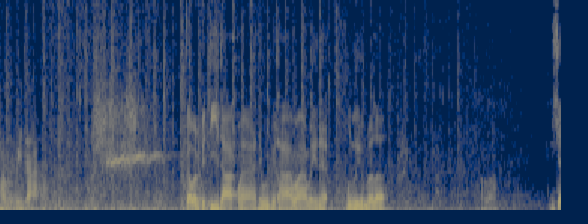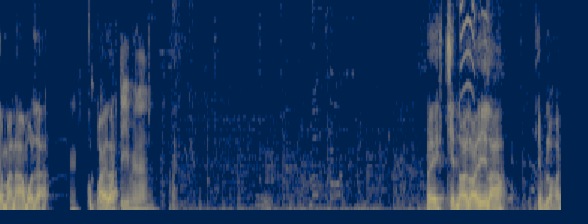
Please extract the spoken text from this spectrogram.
มันไม่มีดาร์กวะ ก็มันไปตีดาร์กมาที่มึงไปฆ่ามาเมื่อกี้เนี่ยมึงลืมแล้วเหรอเอาละไอ้เหี้ยมาน้ำหมดแล้ว กูไปละ ตีไม่นานเฮ้ยเขียนน้อยร้อยนี่ละเรียบร้อย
